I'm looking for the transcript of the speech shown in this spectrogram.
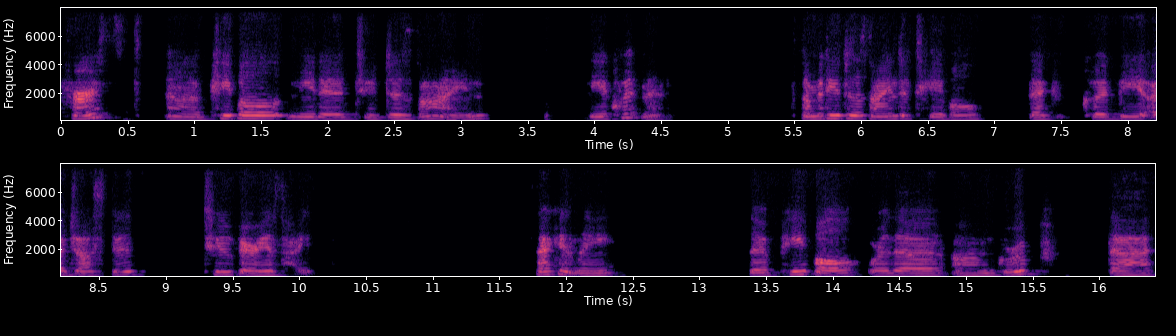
First, uh, people needed to design the equipment. Somebody designed a table that could be adjusted to various heights. Secondly, the people or the um, group that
